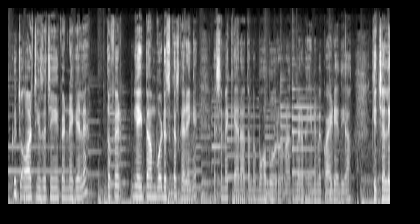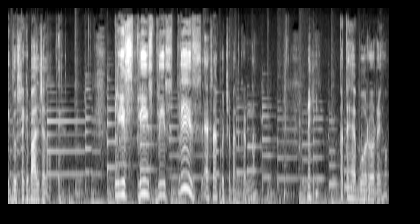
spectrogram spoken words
कुछ और चीज़ें चाहिए करने के लिए? तो फिर यहीं पे हम वो डिस्कस करेंगे। ऐसे मैं कह रहा था, मैं बहुत बोर हो रहा था। मेरे भाई ने मेरे को आइडिया दिया कि चल एक दूसरे के बाल चलाते हैं। प्लीज़ प्लीज़ प्लीज़ प्लीज़ ऐसा कुछ मत करना। नहीं, पता है, बोर हो रहे हो।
